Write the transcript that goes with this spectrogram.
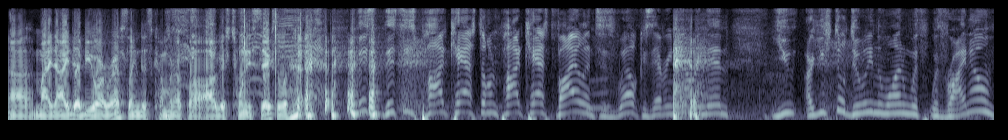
Uh, my IWR wrestling that's coming up uh, August 26th. This, this is podcast on podcast violence as well, because every now and then, you are you still doing the one with with Rhino?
